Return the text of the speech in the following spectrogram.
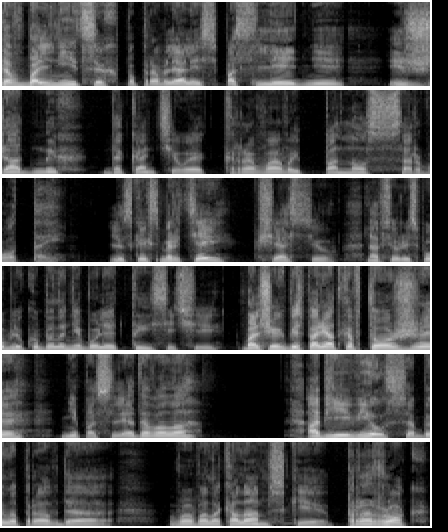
да в больницах поправлялись последние из жадных, доканчивая кровавый понос с рвотой. Людских смертей, к счастью, на всю республику было не более тысячи. Больших беспорядков тоже не последовало. Объявился было, правда, во Волоколамске пророк,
